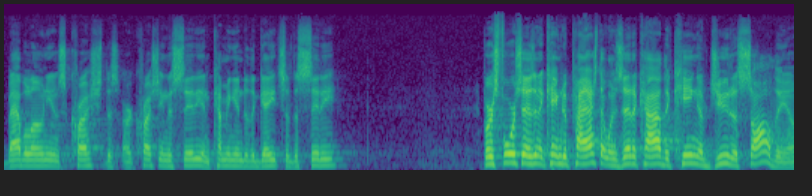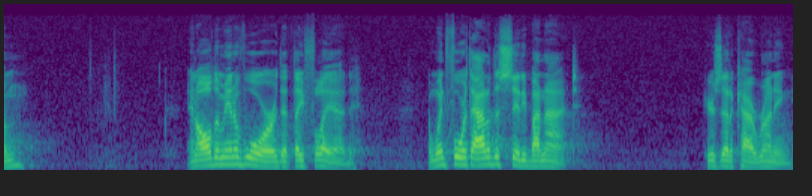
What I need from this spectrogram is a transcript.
Babylonians crush this, are crushing the city and coming into the gates of the city. Verse 4 says, And it came to pass that when Zedekiah the king of Judah saw them, and all the men of war, that they fled and went forth out of the city by night. Here's Zedekiah running.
